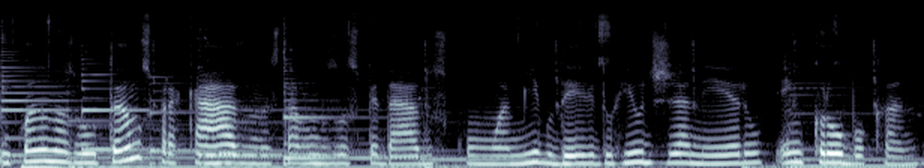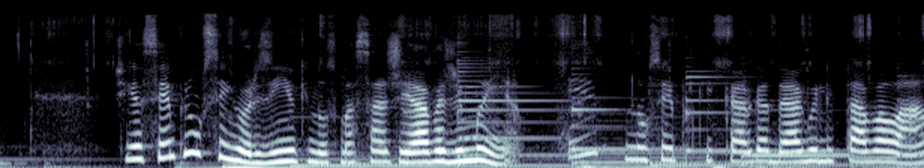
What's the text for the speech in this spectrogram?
E quando nós voltamos para casa, nós estávamos hospedados com um amigo dele do Rio de Janeiro, em Crobocan. Tinha sempre um senhorzinho que nos massageava de manhã. E não sei por que carga d'água ele estava lá.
